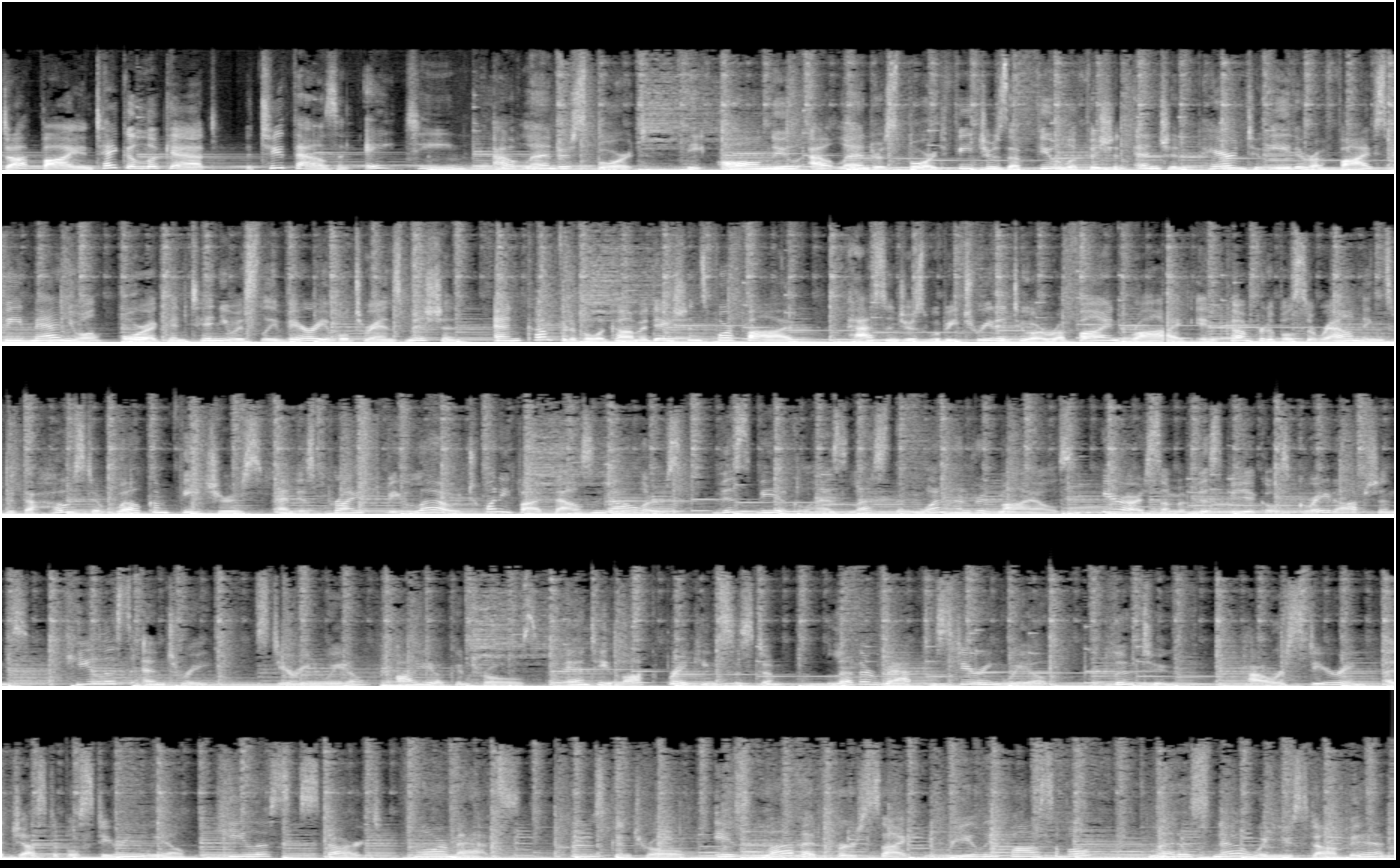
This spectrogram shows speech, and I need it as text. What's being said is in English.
Stop by and take a look at the 2018 Outlander Sport. The all-new Outlander Sport features a fuel-efficient engine paired to either a five-speed manual or a continuously variable transmission and comfortable accommodations for five. Passengers will be treated to a refined ride in comfortable surroundings with a host of welcome features and is priced below $25,000. This vehicle has less than 100 miles. Here are some of this vehicle's great options. Keyless entry, steering wheel, audio controls, anti-lock braking system, leather-wrapped steering wheel, Bluetooth, power steering, adjustable steering wheel, keyless start, floor mats, cruise control. Is love at first sight really possible? Let us know when you stop in.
